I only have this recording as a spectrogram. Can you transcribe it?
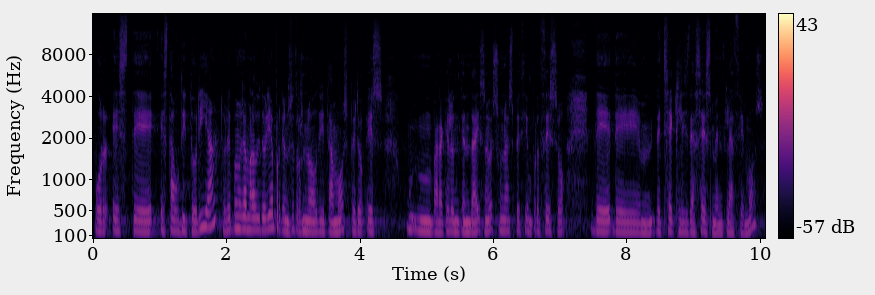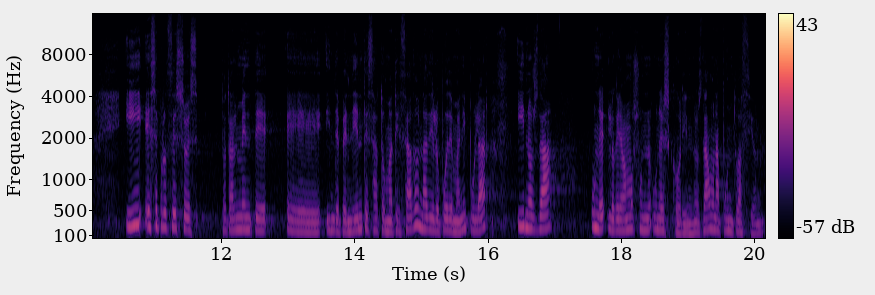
por este, esta auditoría. No le podemos llamar auditoría porque nosotros no auditamos, pero es, mm, para que lo entendáis, ¿no? es una especie, un proceso de, de checklist, de assessment que hacemos. Y ese proceso es totalmente eh, independiente, es automatizado, nadie lo puede manipular y nos da lo que llamamos un, scoring, nos da una puntuación.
